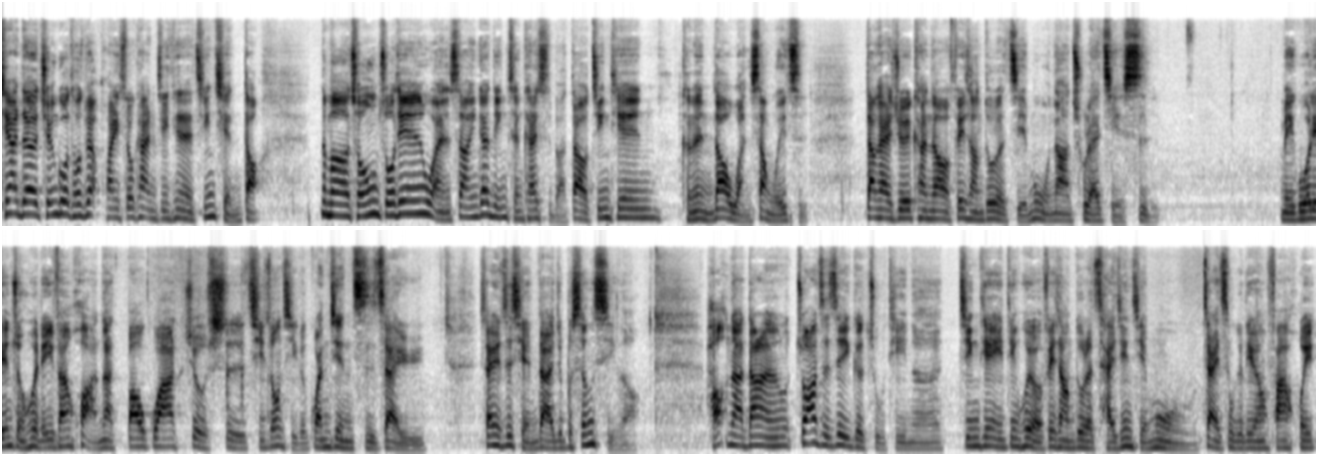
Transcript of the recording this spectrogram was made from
亲爱的全国投票，欢迎收看今天的《金钱道》。那么从昨天晚上应该凌晨开始吧，到今天可能你到晚上为止，大概就会看到非常多的节目，那出来解释美国联准会的一番话。那包括就是其中几个关键字在于三月之前大概就不升息了。好，那当然抓着这个主题呢，今天一定会有非常多的财经节目在这个地方发挥。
